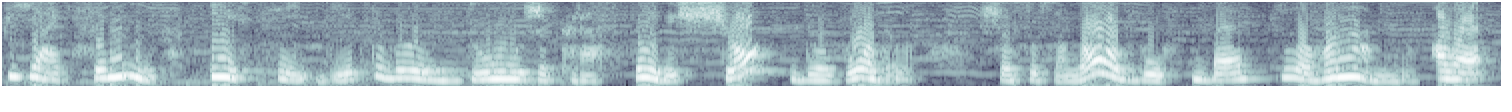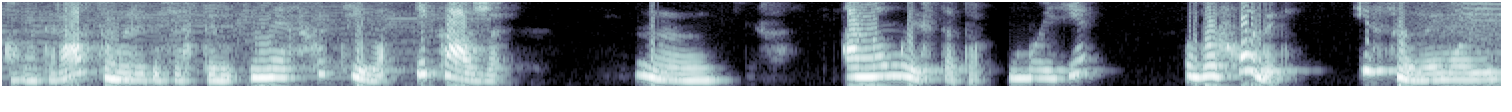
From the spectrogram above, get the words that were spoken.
п'ять синів. І всі дітки були дуже красиві, що доводило, що Сусоно був без злого наміру. Але Аматерасу миритися з тим не схотіла і каже: «Хм, а намисто то моє виходить і сини мої.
